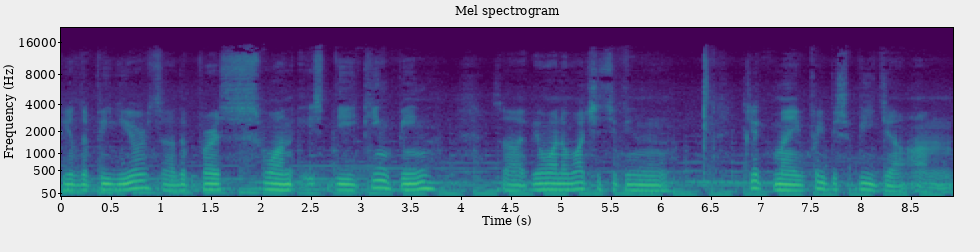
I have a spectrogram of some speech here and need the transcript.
Build a Figure. So the first one is the Kingpin so if you want to watch it you can click my previous video on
